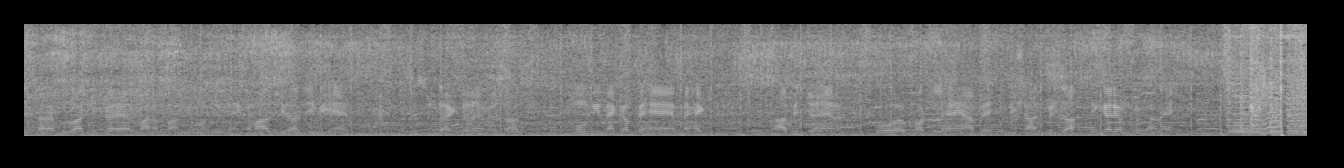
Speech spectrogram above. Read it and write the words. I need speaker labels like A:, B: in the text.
A: सारा गुरु आ चुका है अरमान अफान मौजूद हैं कमाल शिराजी भी हैं। असिस्टेंट डायरेक्टर हैं मेरे साथ। मोमी मेकअप पे हैं, महक आबिद जो हैं, वो मॉडल हैं यहाँ पे, निशान मिर्ज़ा। सिंगर है, उनका गाना है।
